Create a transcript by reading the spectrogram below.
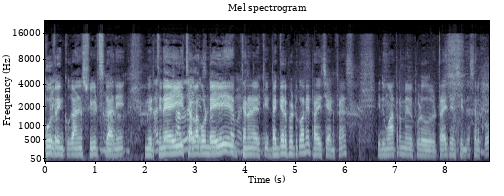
కూల్ డ్రింక్ కానీ స్వీట్స్ కానీ మీరు తినేవి చల్లగా ఉండేవి తిన దగ్గర పెట్టుకొని ట్రై చేయండి ఫ్రెండ్స్. ఇది మాత్రం మేము ఇప్పుడు ట్రై చేసింది అసలుకు.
